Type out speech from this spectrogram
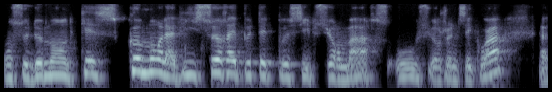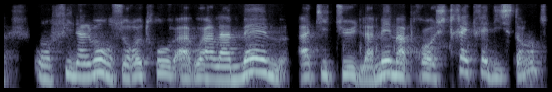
on se demande comment la vie serait peut-être possible sur Mars ou sur je ne sais quoi, euh, on, finalement on se retrouve à avoir la même attitude, la même approche très très distante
